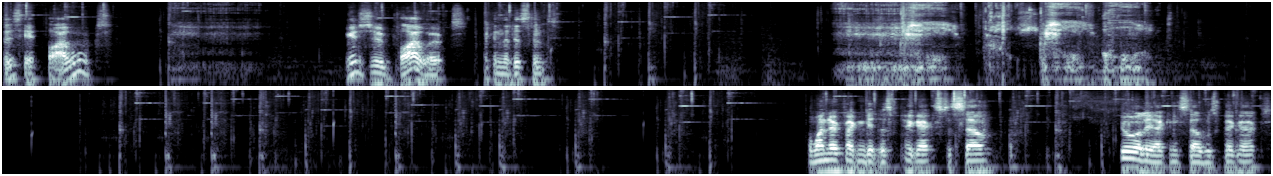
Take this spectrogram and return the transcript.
Is here fireworks? I can just do fireworks, like in the distance. I wonder if I can get this pickaxe to sell. Surely I can sell this pickaxe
